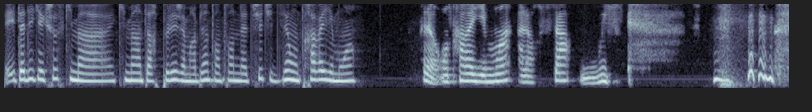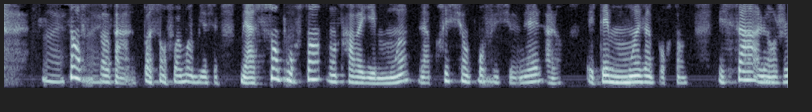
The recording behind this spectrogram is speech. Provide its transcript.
Et tu as dit quelque chose qui m'a qui m'a interpellé j'aimerais bien t'entendre là-dessus. Tu disais on travaillait moins. Alors on travaillait moins. Alors ça oui 100, enfin pas 100 fois moins bien sûr, mais à 100%, on travaillait moins, la pression professionnelle alors était moins importante. Et ça, alors je,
